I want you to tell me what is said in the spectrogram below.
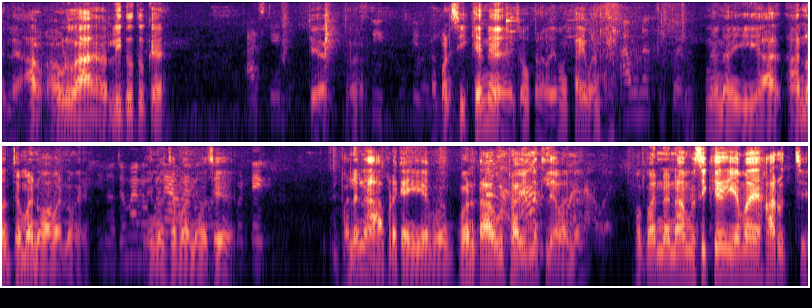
એટલે આવડું આ લીધું હતું કે? પણ શીખે ને છોકરાઓ એમાં કાંઈ વાંધો. ના ના એ આનો જ જમાનો આવવાનો છે એનો જમાનો છે. ભલે ને આપણે કંઈ એ ભણતા ઉઠાવી નથી લેવાના. ભગવાનના નામ શીખે એમાં સારું જ છે.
